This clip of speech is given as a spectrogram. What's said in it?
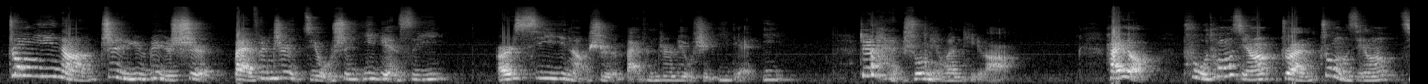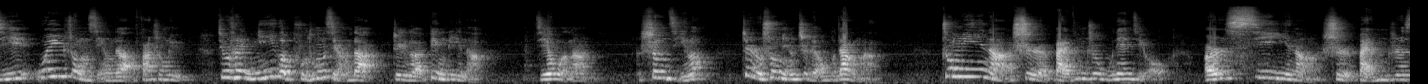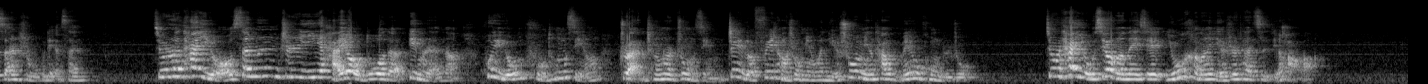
中医呢，治愈率是百分之九十一点四一，而西医呢是百分之六十一点一，这个很说明问题了。还有普通型转重型及危重型的发生率，就是说你一个普通型的这个病例呢，结果呢？升级了，这就说明治疗不当了。中医呢是百分之五点九，而西医呢是百分之三十五点三，就是说他有三分之一还要多的病人呢会由普通型转成了重型，这个非常说明问题，说明他没有控制住，就是他有效的那些有可能也是他自己好了。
